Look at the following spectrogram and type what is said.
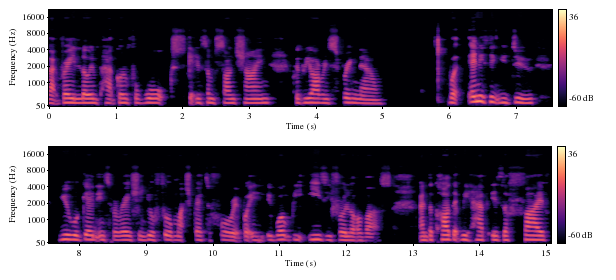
like very low impact, going for walks, getting some sunshine, because we are in spring now. But anything you do, you will gain inspiration. You'll feel much better for it, but it, it won't be easy for a lot of us. And the card that we have is the Five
